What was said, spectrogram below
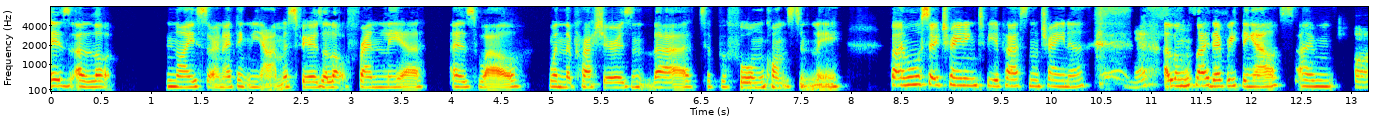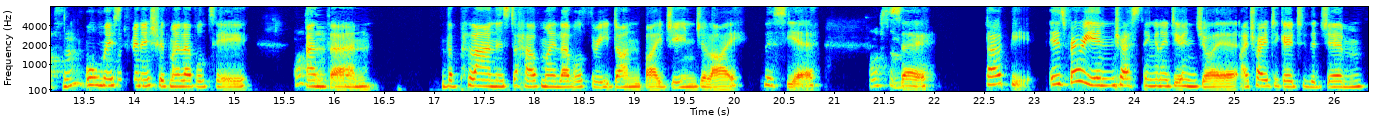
is a lot nicer, and I think the atmosphere is a lot friendlier as well when the pressure isn't there to perform constantly. But I'm also training to be a personal trainer yes. alongside everything else. I'm awesome. almost finished with my level two. Awesome. And then the plan is to have my level three done by June, July this year. Awesome. So that would be it's very interesting and I do enjoy it. I try to go to the gym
